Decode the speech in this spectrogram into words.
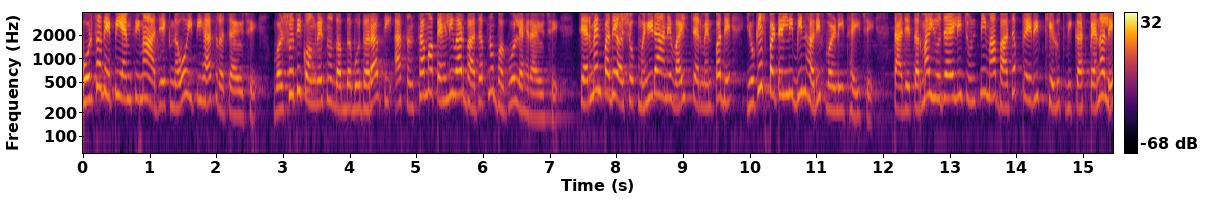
બોરસદ એપીએમસીમાં આજે એક નવો ઇતિહાસ રચાયો છે. વર્ષોથી કોંગ્રેસનો દબદબો ધરાવતી આ સંસ્થામાં પહેલીવાર ભાજપનો ભગવો લહેરાયો છે. ચેરમેન પદે અશોક મહિડા અને વાઇસ ચેરમેન પદે યોગેશ પટેલની બિનહરીફ વરણી થઈ છે. તાજેતરમાં યોજાયેલી ચૂંટણીમાં ભાજપ પ્રેરિત ખેડૂત વિકાસ પેનલે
